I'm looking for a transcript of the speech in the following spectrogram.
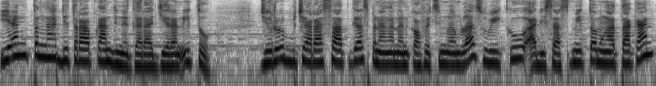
yang tengah diterapkan di negara jiran itu. Juru bicara Satgas Penanganan COVID-19 Wiku Adhisa Smito mengatakan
